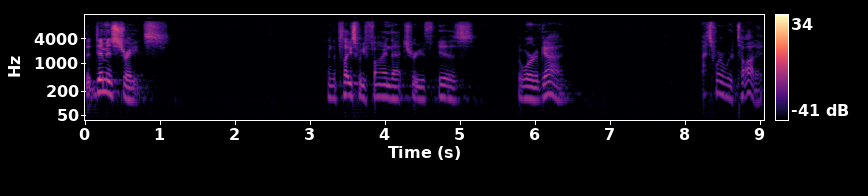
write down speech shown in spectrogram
that demonstrates. And the place we find that truth is the Word of God. That's where we're taught it.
